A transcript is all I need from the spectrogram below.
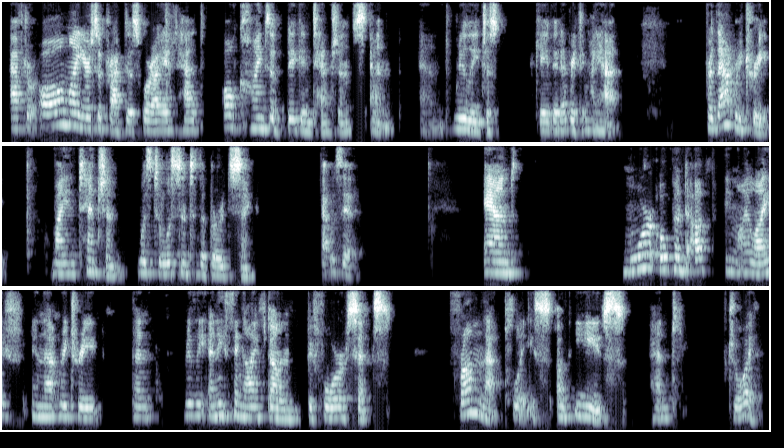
after all my years of practice where I had had all kinds of big intentions and, and really just gave it everything I had, for that retreat, my intention was to listen to the birds sing. That was it. And more opened up in my life in that retreat than really anything I've done before or since. From that place of ease and joy.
